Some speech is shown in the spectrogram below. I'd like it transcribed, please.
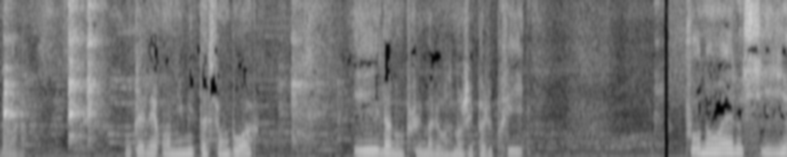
Voilà. Donc elle est en imitation bois. Et là non plus, malheureusement, j'ai pas le prix. Pour Noël aussi,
